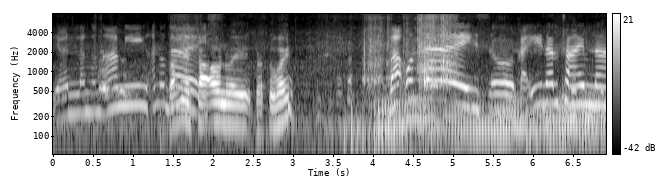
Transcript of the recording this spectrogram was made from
Yan lang ang aming ano Kami guys. taon may pratuhoy. Baon guys. So, kainan time na.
